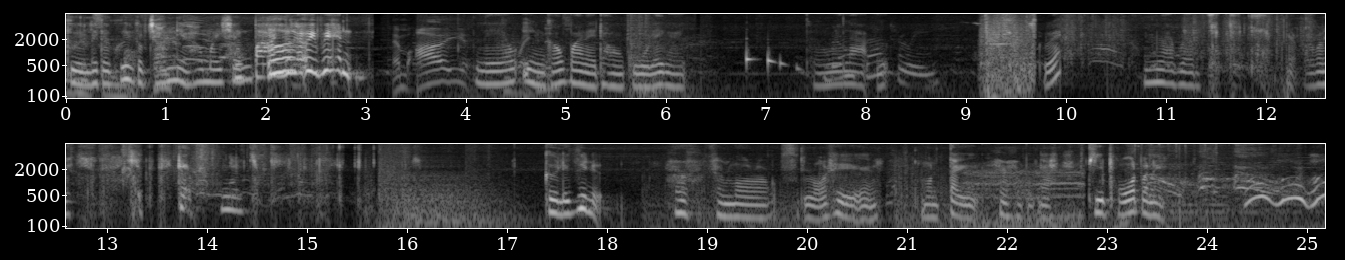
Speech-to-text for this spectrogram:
เกิดอะไรกันขึ้นกับฉันเนี่ยทำไมฉันปานแล้วไอ้เพื่อนแล้วอิงเข้ามาในทองกูได้ไง ถึงเวลาเออเว้ยงาแบบ เกิดอะไรขึ้นเนี่ยฮะฉันมองสุดหล่อเท่มันเตะเป็นไงทีโพสต์มาเนี่ยฮู้ฮู้ฮู้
